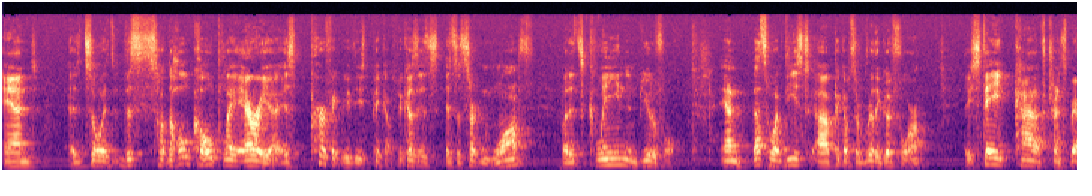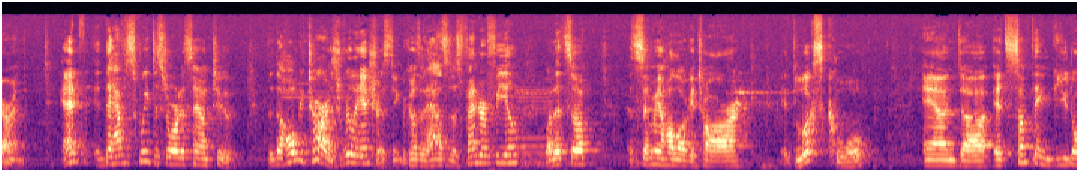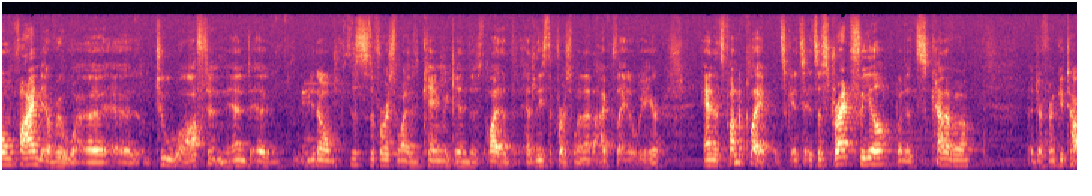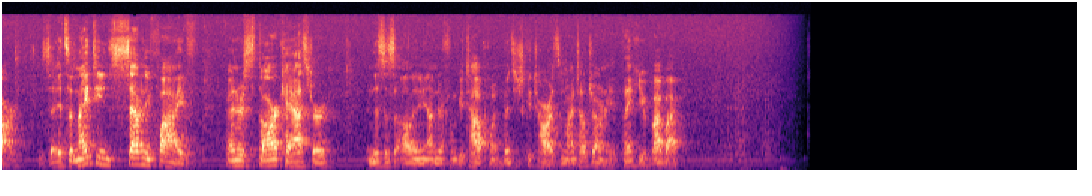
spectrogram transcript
and uh, so this the whole Coldplay area is perfect with these pickups because it's it's a certain warmth but it's clean and beautiful and that's what these uh, pickups are really good for they stay kind of transparent. And they have a sweet distorted sound too. The, the whole guitar is really interesting because it has this Fender feel, but it's a, a semi-hollow guitar. It looks cool, and uh, it's something you don't find everywhere uh, uh, too often. And uh, you know, this is the first one that came in this, at least the first one that I played over here, and it's fun to play. It's it's it's a Strat feel, but it's kind of a a different guitar. It's a, it's a 1975 Fender Starcaster, and this is Ali Neander from Guitar Point Vintage Guitars in Maintal, Germany. Thank you. Bye-bye.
